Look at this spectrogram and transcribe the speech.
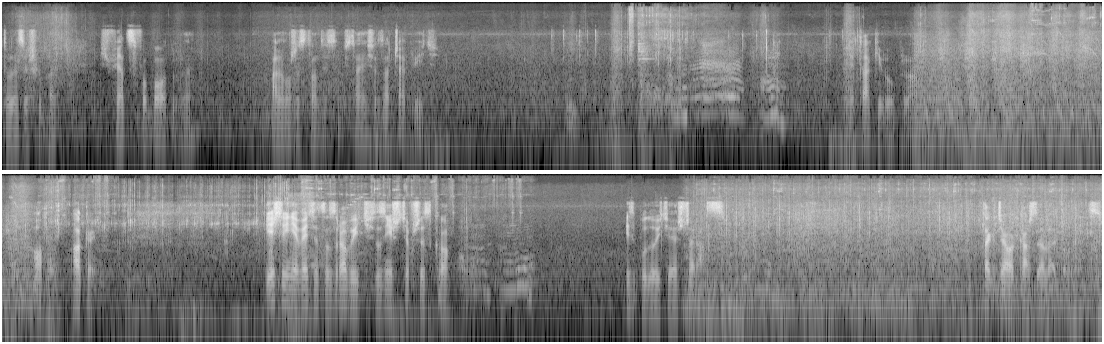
Tu jest już chyba świat swobodny. Ale może stąd jestem w stanie się zaczepić. Nie taki był plan. Okej. Jeśli nie wiecie co zrobić, zniszczcie wszystko. I zbudujcie jeszcze raz. Tak działa każde Lego, więc...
